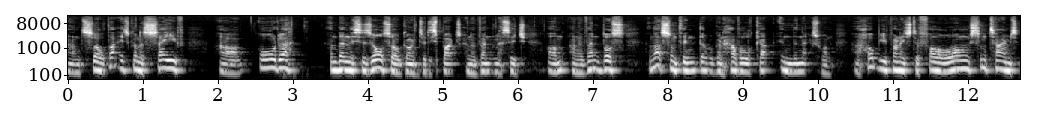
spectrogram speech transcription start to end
and so that is going to save our order and then this is also going to dispatch an event message on an event bus and that's something that we're going to have a look at in the next one. I hope you've managed to follow along. Sometimes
